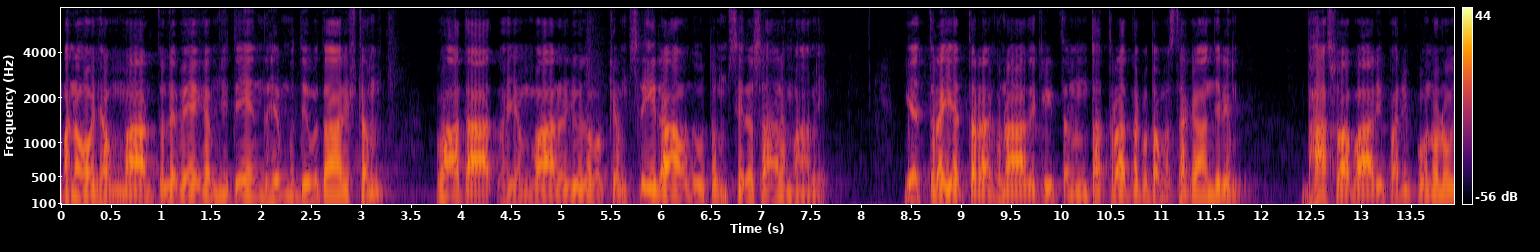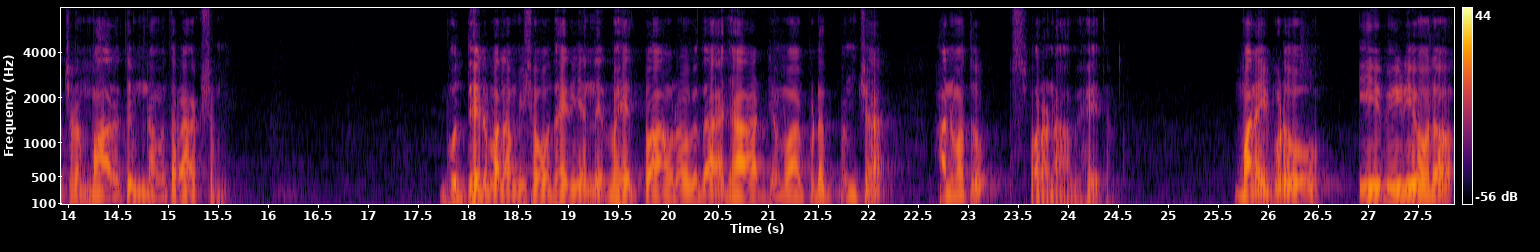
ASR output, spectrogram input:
మనోజం మనోజం మార్తులవేగం జితేంద్రియం బుద్ధిమతారిష్టం వాతాత్భయం వానరయూధముఖ్యం శ్రీరామదూతం శిరసానమామి. ఎత్ర ఎత్ర ఎత్ర రఘునాథకీర్తనం తత్రత కుతమస్తకాంజలిం భాస్వబారి పరిపూర్ణలోచనం మారుతిం నమతరాక్షం బుద్ధిర్బలం యశోధైర్యం నిర్భయత్వామరోగత జాఢ్యం వాక్పటత్వం చ హనుమతు స్మరణాభేదం మనం ఇప్పుడు ఈ వీడియోలో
